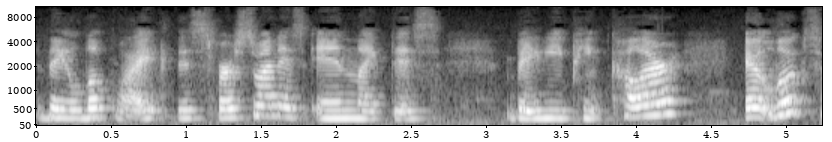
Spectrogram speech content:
they look like. This first one is in like this baby pink color. It looks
